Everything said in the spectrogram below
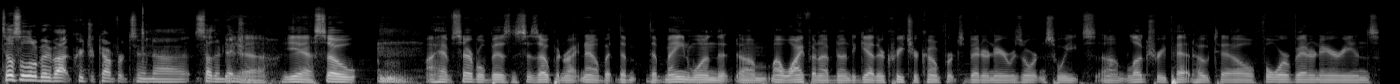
tell us a little bit about Creature Comforts in uh, Southern Diction. Yeah, yeah. So I have several businesses open right now, but the the main one that um, my wife and I've done together, Creature Comforts Veterinary Resort and Suites, um, luxury pet hotel, four veterinarians,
